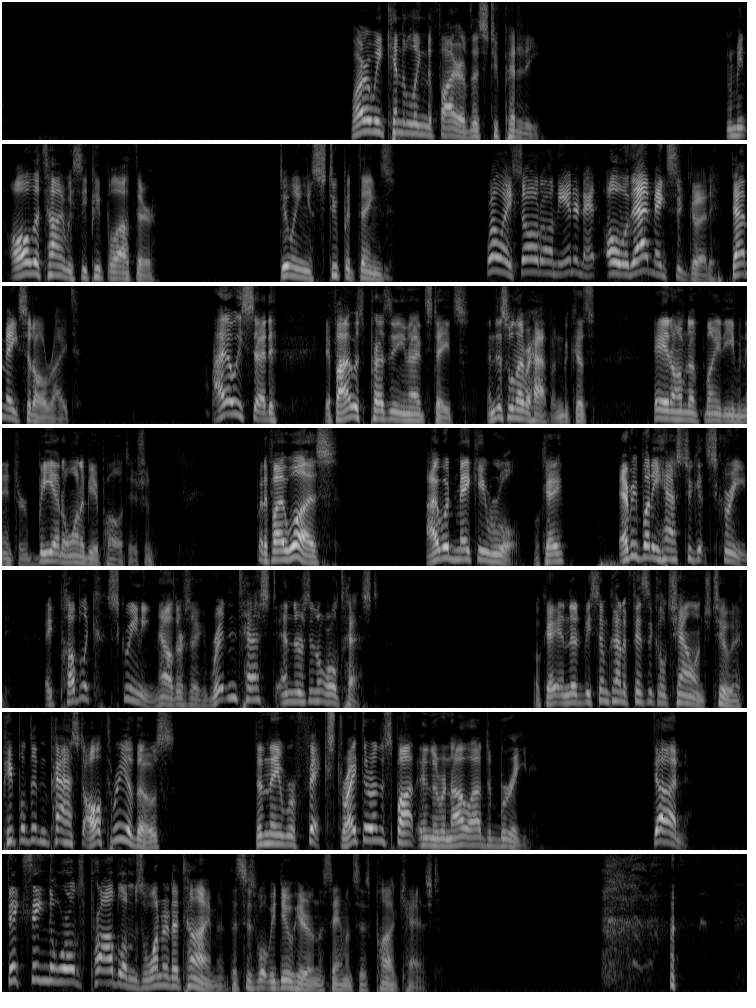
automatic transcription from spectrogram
Why are we kindling the fire of this stupidity? I mean, all the time we see people out there doing stupid things. Well, I saw it on the internet. Oh, that makes it good. That makes it all right. I always said if I was president of the United States, and this will never happen because A, I don't have enough money to even enter, B, I don't want to be a politician. But if I was, I would make a rule, okay? Everybody has to get screened. A public screening. Now, there's a written test and there's an oral test. Okay, and there'd be some kind of physical challenge too. And if people didn't pass all three of those, then they were fixed right there on the spot and they were not allowed to breed. Done. Fixing the world's problems one at a time. This is what we do here on the Salmon Says podcast.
